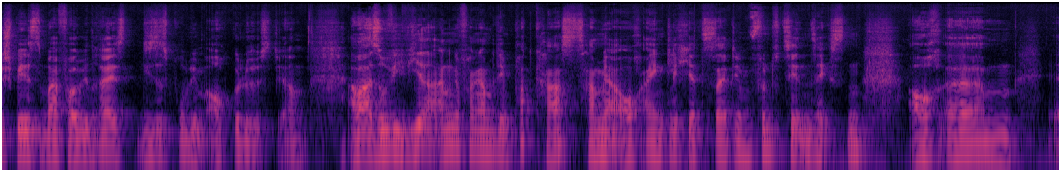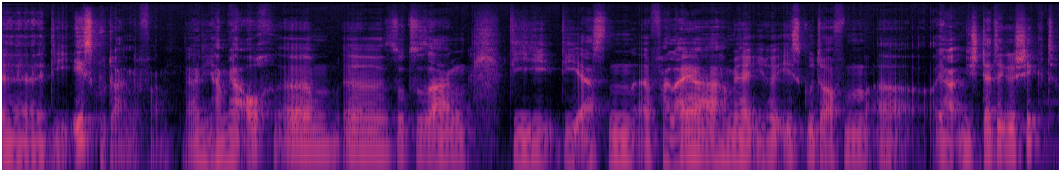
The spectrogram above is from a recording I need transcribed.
spätestens bei Folge 3 ist dieses Problem auch gelöst, ja. Aber so wie wir angefangen haben mit den Podcasts, haben ja auch eigentlich jetzt seit dem 15.06. auch ähm, äh, die E-Scooter angefangen. Ja, die haben ja auch ähm, äh, sozusagen die, die ersten äh, Verleiher haben ja ihre E-Scooter auf dem, äh, ja, in die Städte geschickt,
